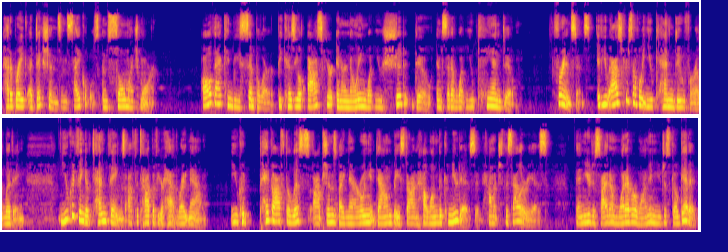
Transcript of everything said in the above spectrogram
how to break addictions and cycles, and so much more. All that can be simpler because you'll ask your inner knowing what you should do instead of what you can do. For instance, if you ask yourself what you can do for a living, you could think of 10 things off the top of your head right now. You could pick off the list options by narrowing it down based on how long the commute is and how much the salary is. Then you decide on whatever one and you just go get it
